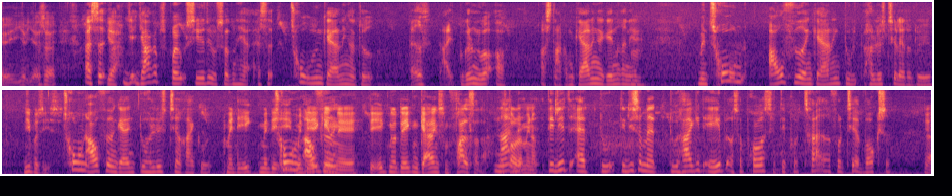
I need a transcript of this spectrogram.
Øh, ja, altså, altså, Ja. ja. Jakobs brev siger det jo sådan her, altså, tro uden gerning er død. Hvad? Nej, begynd nu at, at snakke om gerning igen, René. Mm. Men troen afføder en gerning, du har lyst til at lade dig døbe. lige præcis. Troen afføder en gerning, du har lyst til at række ud. Men det er ikke, men det, Troen men det er ikke, en, øh, det er ikke, noget, det er ikke en gerning, som frelser dig. Nej, Forstår du, mener? det er lidt, at du, det er ligesom, at du har ikke et æble, og så prøver at sætte det på træet og få det til at vokse. Ja,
